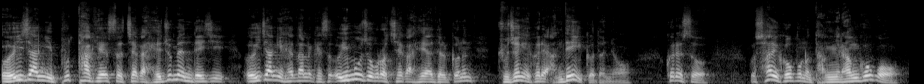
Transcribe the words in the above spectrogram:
의장이 부탁해서 제가 해주면 되지 의장이 해달라고 해서 의무적으로 제가 해야 될 거는 규정에 그래 안 돼 있거든요. 그래서 그 사회 거부는 당연한 거고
